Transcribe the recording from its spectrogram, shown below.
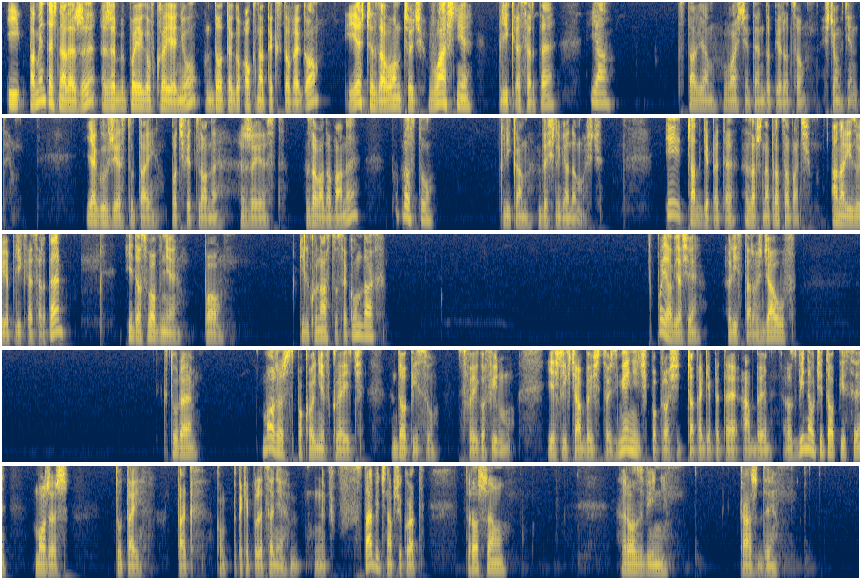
I pamiętać należy, żeby po jego wklejeniu do tego okna tekstowego jeszcze załączyć właśnie plik SRT. Ja wstawiam właśnie ten dopiero co ściągnięty. Jak już jest tutaj podświetlone, że jest załadowany, po prostu klikam wyślij wiadomość. I czat GPT zaczyna pracować. Analizuje plik SRT i dosłownie po kilkunastu sekundach pojawia się lista rozdziałów, które możesz spokojnie wkleić do opisu swojego filmu. Jeśli chciałbyś coś zmienić, poprosić czata GPT, aby rozwinął ci te opisy, możesz tutaj tak, takie polecenie wstawić, na przykład proszę rozwiń każdy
